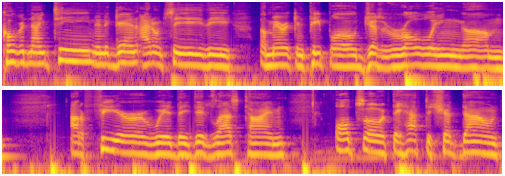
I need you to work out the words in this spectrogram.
COVID 19. And again, I don't see the American people just rolling um, out of fear with they did last time. Also, if they have to shut down,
